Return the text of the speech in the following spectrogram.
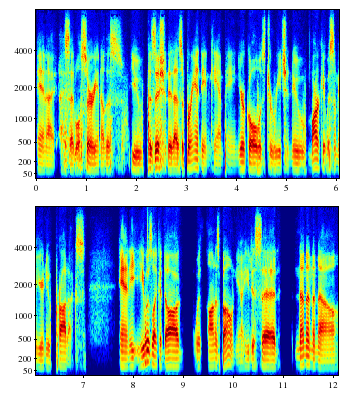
And I, I said, well, sir, you know, this you positioned it as a branding campaign. Your goal was to reach a new market with some of your new products. And he, he was like a dog with on his bone. You know, he just said, no, no, no, no.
